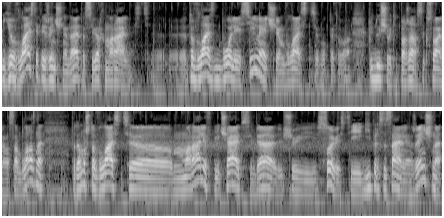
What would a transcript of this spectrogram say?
Ее власть этой женщины, да, это сверхморальность. Это власть более сильная, чем власть вот этого предыдущего типажа сексуального соблазна. Потому что власть э, морали включает в себя еще и совесть. И гиперсоциальная женщина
